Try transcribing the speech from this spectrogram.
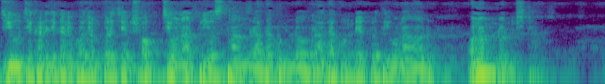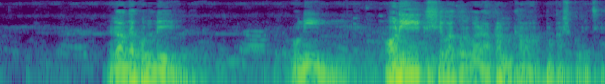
জিউ যেখানে যেখানে ভজন করেছেন, সবচেয়ে ওনার প্রিয় স্থান রাধাকুণ্ড। রাধাকুণ্ডের প্রতি ওনার অনন্য নিষ্ঠা। রাধাকুণ্ডে উনি অনেক সেবা করবার আকাঙ্ক্ষা প্রকাশ করেছেন।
